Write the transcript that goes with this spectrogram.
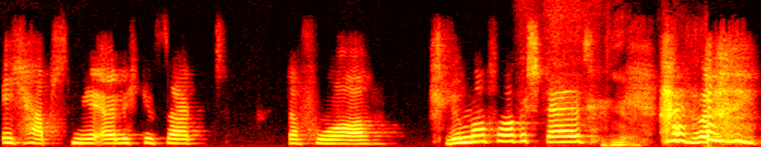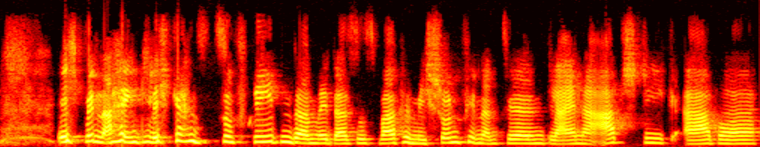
ich habe es mir ehrlich gesagt davor schlimmer vorgestellt. Ja. Also ich bin eigentlich ganz zufrieden damit. Also es war für mich schon finanziell ein kleiner Abstieg, aber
